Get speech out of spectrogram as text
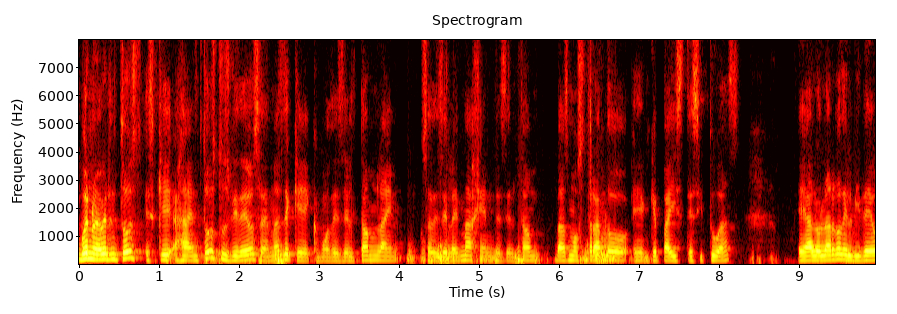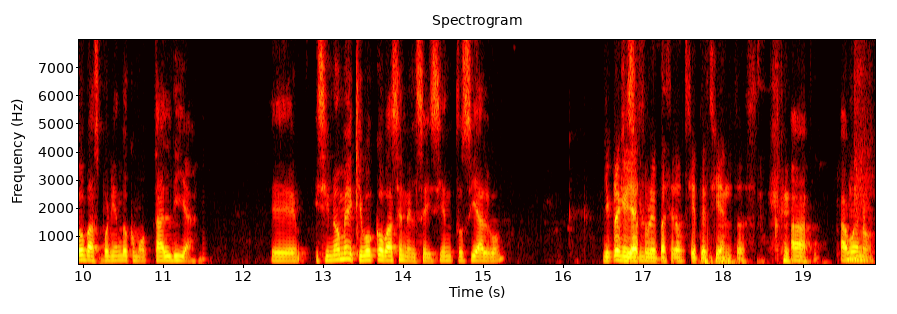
bueno, a ver, entonces, es que en todos tus videos, además de que como desde el timeline, o sea, desde la imagen, desde el thumb, vas mostrando en qué país te sitúas, eh, a lo largo del video vas poniendo como tal día. Eh, y si no me equivoco, vas en el 600 y algo. Yo creo que ya sobrepasé los 700. Ah, ah, bueno.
